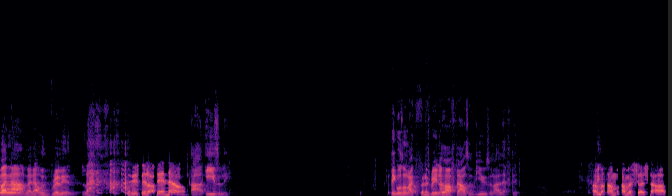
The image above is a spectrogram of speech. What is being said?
But nah, man, that was brilliant. Like, is it still up there now? ah, easily. I think it was on like three and a half thousand views when I left it. I'm, I'm, I'm gonna search that up.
